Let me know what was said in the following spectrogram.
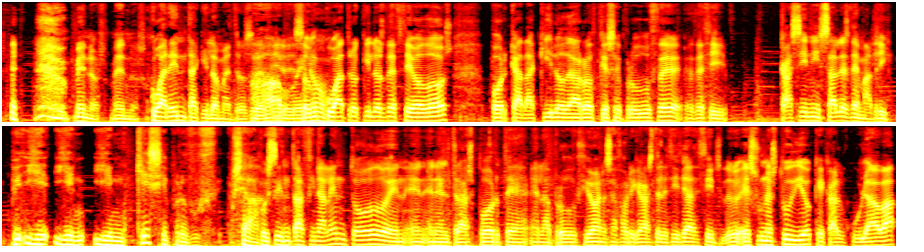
Menos, menos. 40 kilómetros. Es Ah, decir, Son bueno. 4 kilos de CO2 por cada kilo de arroz que se produce. Es decir, casi ni sales de Madrid. ¿Y, y en, y en qué se produce? O sea, Pues en- al final en todo, en, el transporte, en la producción, en esa fábrica de electricidad. Es decir, es un estudio que calculaba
